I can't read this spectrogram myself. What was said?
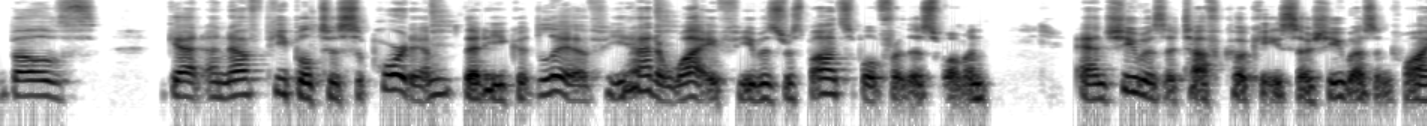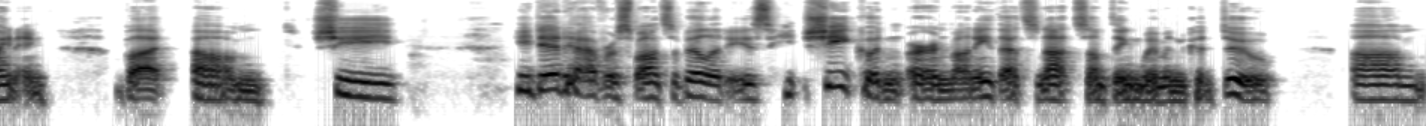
both get enough people to support him that he could live. He had a wife, he was responsible for this woman, and she was a tough cookie, so she wasn't whining. But um, she he did have responsibilities. He, she couldn't earn money. That's not something women could do. Um,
